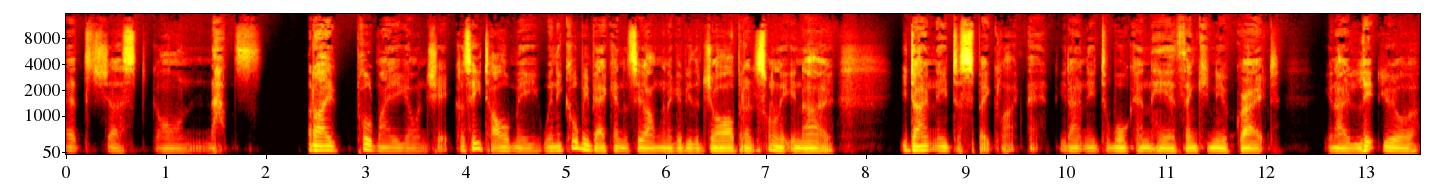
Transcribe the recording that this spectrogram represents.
it's just gone nuts. But I pulled my ego in check because he told me when he called me back in and said, I'm going to give you the job, but I just want to let you know you don't need to speak like that. You don't need to walk in here thinking you're great. You know, let your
